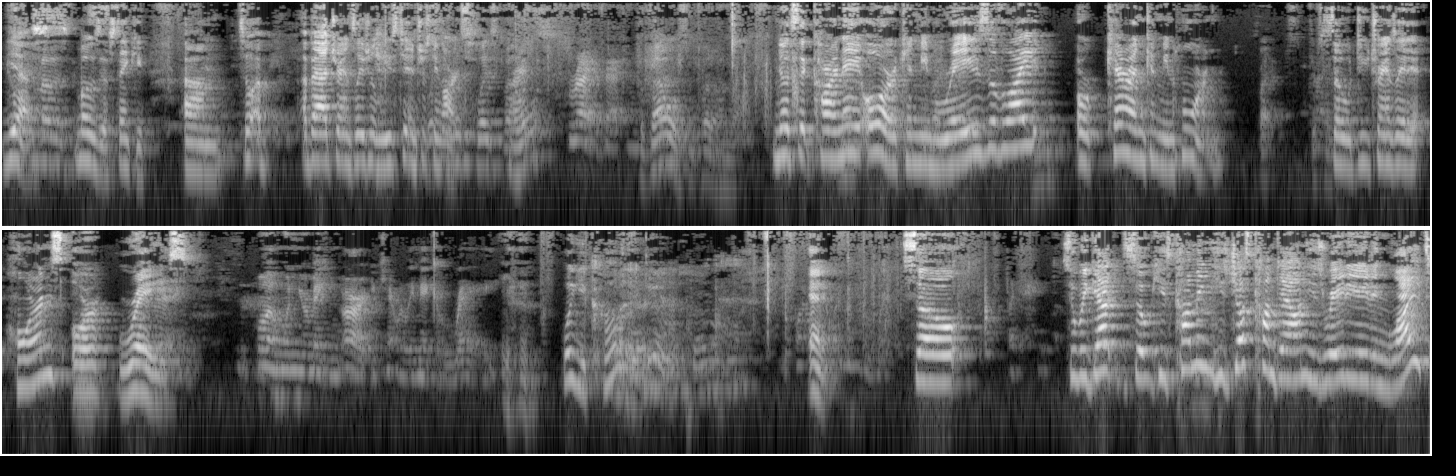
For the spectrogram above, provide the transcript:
Yes. Moses. Thank you. Um, so a, a bad translation leads to interesting art. Misplaced vowels? Right, back The vowels are put on there. Notice that carne or can mean rays of light or Karen can mean horn. Right. So do you translate it horns or hmm. rays? Well, and when you're making art, you can't really make a ray. Well, you could. Anyway, so so we get so he's coming. He's just come down. He's radiating light,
